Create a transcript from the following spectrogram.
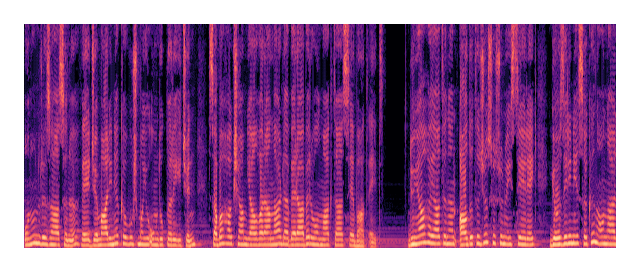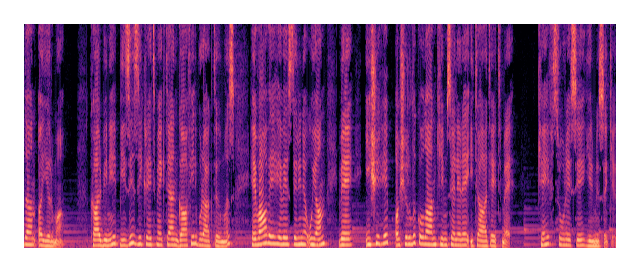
onun rızasını ve cemaline kavuşmayı umdukları için sabah akşam yalvaranlarla beraber olmakta sebat et. Dünya hayatının aldatıcı süsünü isteyerek gözlerini sakın onlardan ayırma. Kalbini bizi zikretmekten gafil bıraktığımız, heva ve heveslerine uyan ve işi hep aşırılık olan kimselere itaat etme. Kehf Suresi 28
